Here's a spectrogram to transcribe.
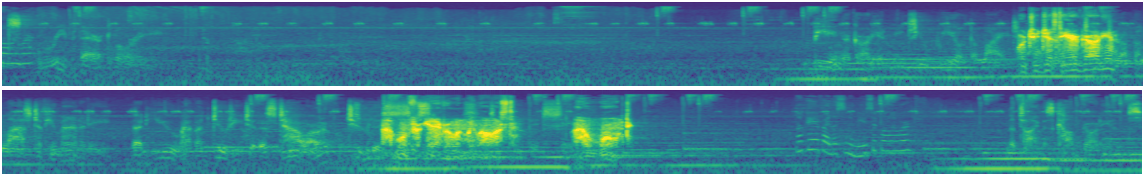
Work? Reap their glory. Being a guardian means you wield the light. Weren't you just here, Guardian? Of the last of humanity. That you have a duty to this tower, to this I won't forget everyone we lost. to keep it safe. I won't. Okay if I listen to music while I work? The time has come, Guardians.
